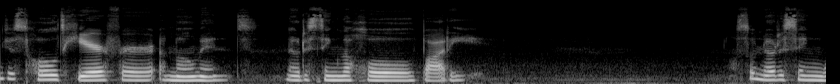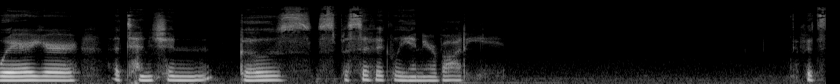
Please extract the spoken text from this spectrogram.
Just hold here for a moment, noticing the whole body. Also, noticing where your attention goes specifically in your body. If it's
